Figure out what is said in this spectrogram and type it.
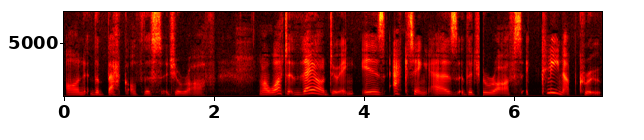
on the back of this giraffe. Now, what they are doing is acting as the giraffe's cleanup crew.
